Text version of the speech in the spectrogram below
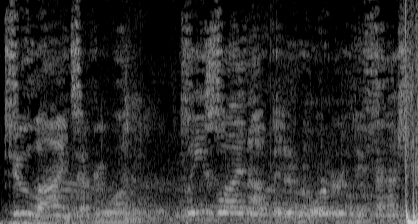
Two lines, everyone. Please line up in an orderly fashion.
